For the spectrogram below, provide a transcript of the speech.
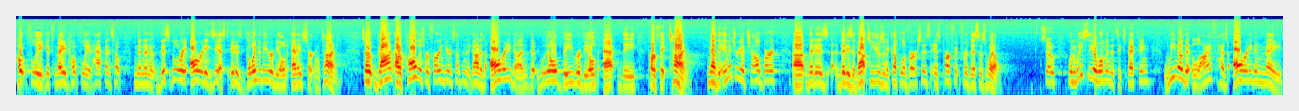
hopefully it gets made, hopefully it happens. no, no, no. This glory already exists. It is going to be revealed at a certain time. So God, or Paul is referring here to something that God has already done that will be revealed at the perfect time. Now, the imagery of childbirth uh, that, is, that he's about to use in a couple of verses is perfect for this as well. So, when we see a woman that's expecting, we know that life has already been made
